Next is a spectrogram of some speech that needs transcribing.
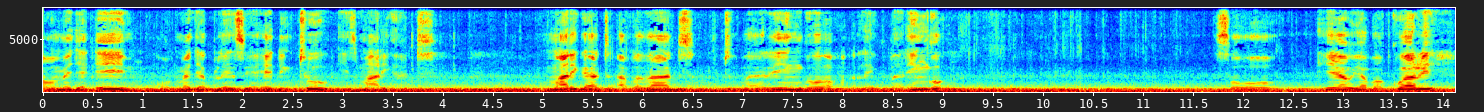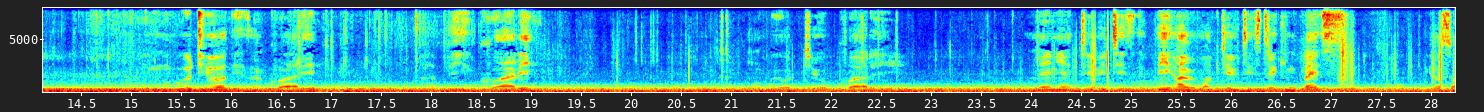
our major aim or major place we are heading to is Marigat. Marigat, after that to Baringo, Lake Baringo. So here we have a quarry in Mogotio. There's a quarry, a big quarry. Mogotio quarry. Many activities, the beehive of activities taking place. We also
